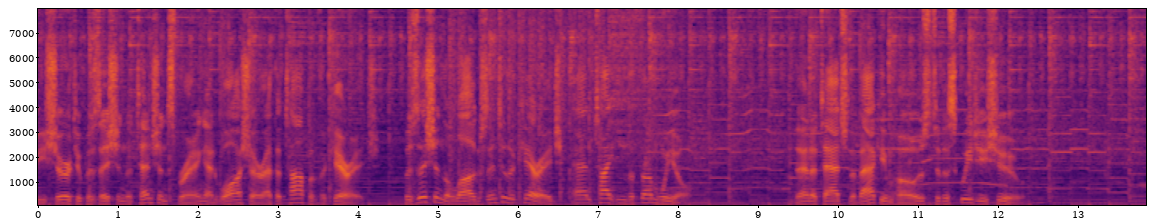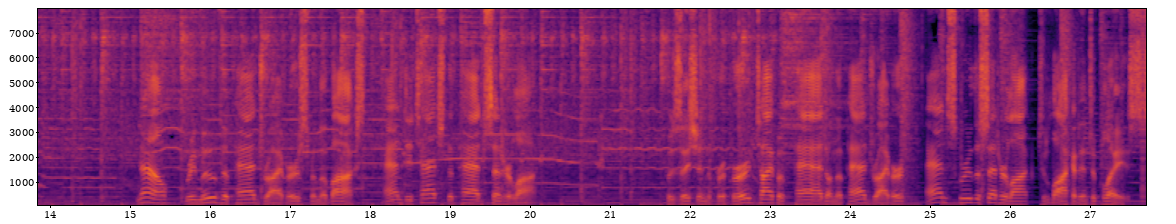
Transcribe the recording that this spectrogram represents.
Be sure to position the tension spring and washer at the top of the carriage. Position the lugs into the carriage and tighten the thumb wheel. Then attach the vacuum hose to the squeegee shoe. Now, remove the pad drivers from the box and detach the pad center lock. Position the preferred type of pad on the pad driver and screw the center lock to lock it into place.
